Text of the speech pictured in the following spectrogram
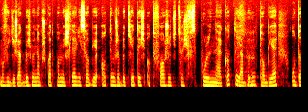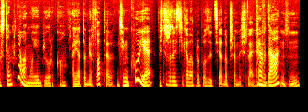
Bo widzisz, jakbyśmy na przykład pomyśleli sobie o tym, żeby kiedyś otworzyć coś wspólnego, to mhm. ja bym tobie udostępniała moje biurko. A ja tobie fotel. Dziękuję. Myślę, że to jest ciekawa propozycja do przemyślenia. Prawda? Mhm.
